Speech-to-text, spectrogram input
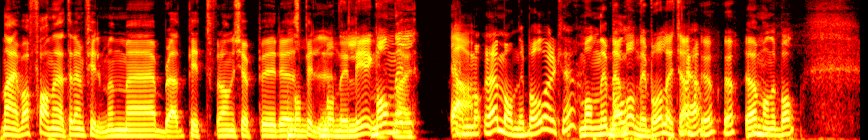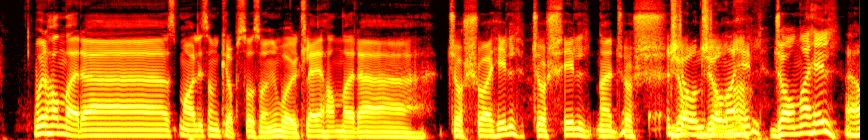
Nei, hva faen heter den filmen med Brad Pitt hvor han kjøper uh, Mon spillere? Money League? Money, ja, Det er Moneyball, er det ikke det? Det er Moneyball. Moneyball, ikke Ja. sant? Jo, jo. Ja, Moneyball. Hvor han derre som har liksom kroppsfasongen vår, Clay, han derre Joshua Hill Josh Hill Nei, Josh John, Jonah Jonah. Hill. Jonah Hill. Ja.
